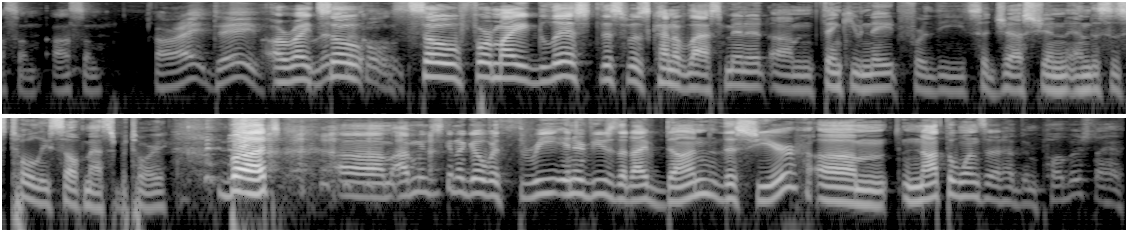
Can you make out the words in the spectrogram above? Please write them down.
Awesome, awesome. All right, Dave. All right, so listicles. so for my list, this was kind of last minute. Um, thank you, Nate, for the suggestion, and this is totally self-masturbatory, but um, I'm just gonna go with three interviews that I've done this year. Um, not the ones that have been published. I have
